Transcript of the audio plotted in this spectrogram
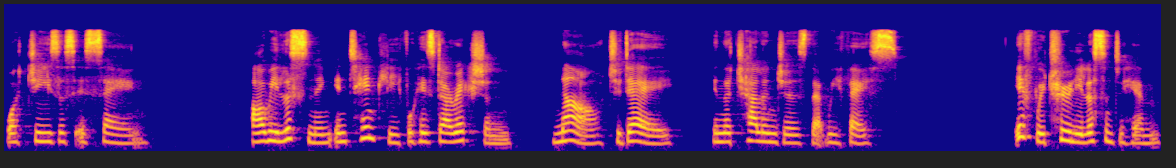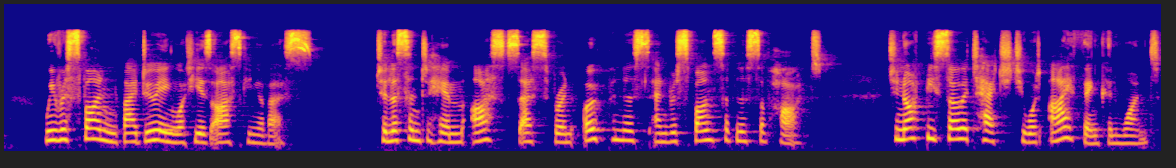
what Jesus is saying? Are we listening intently for his direction now, today, in the challenges that we face? If we truly listen to him, we respond by doing what he is asking of us. To listen to him asks us for an openness and responsiveness of heart to not be so attached to what I think and want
